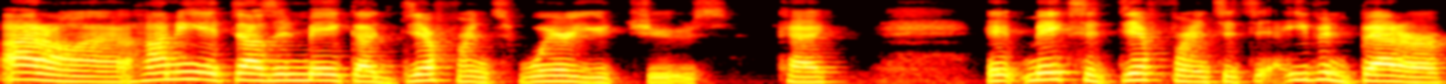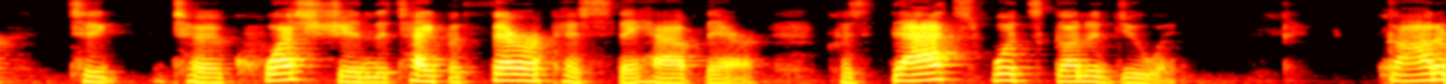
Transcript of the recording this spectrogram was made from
I don't know, honey, it doesn't make a difference where you choose, okay? It makes a difference. It's even better to to question the type of therapists they have there because that's what's going to do it. Got to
